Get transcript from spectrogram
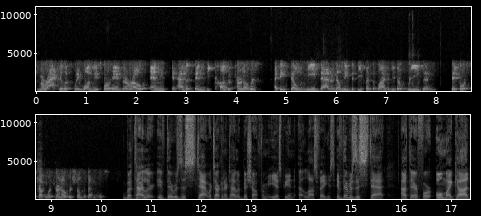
miraculously won these four games in a row, and it hasn't been because of turnovers. I think they'll need that, and they'll need the defensive line to be the reason they force a couple of turnovers from the Bengals. But Tyler, if there was a stat, we're talking to Tyler Bischoff from ESPN at Las Vegas. If there was a stat out there for, oh my God,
